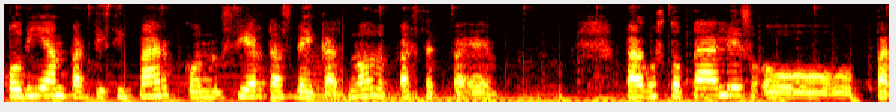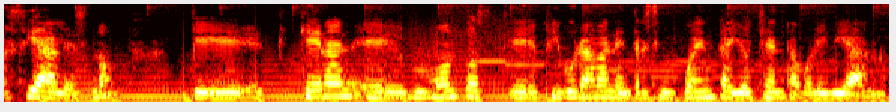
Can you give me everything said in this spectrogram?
podían participar con ciertas becas, ¿no? Eh, pagos totales o parciales, ¿no? Que, eran eh, montos que figuraban entre 50 y 80 bolivianos.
